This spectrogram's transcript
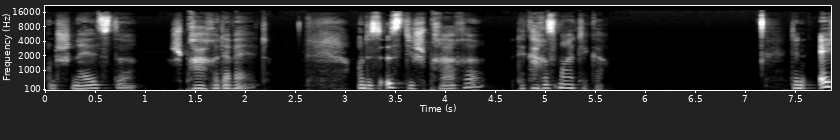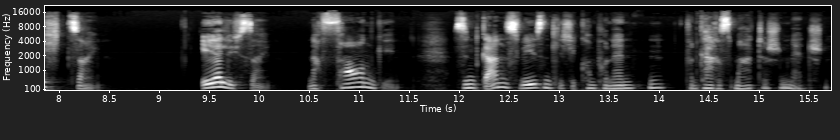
und schnellste Sprache der Welt. Und es ist die Sprache der Charismatiker. Denn echt sein, ehrlich sein, nach vorn gehen, sind ganz wesentliche Komponenten von charismatischen Menschen.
